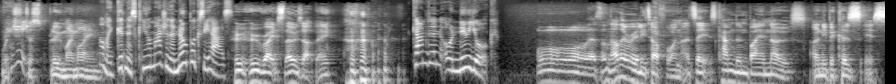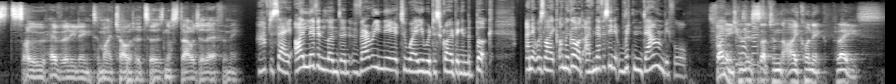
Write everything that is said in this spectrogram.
which Really? just blew my mind. Oh my goodness, can you imagine the notebooks he has? Who who writes those up, eh? Camden or New York? Oh, that's another really tough one. I'd say it's Camden by a nose, only because it's so heavily linked to my childhood, so there's nostalgia there for me. I have to say, I live in London, very near to where you were describing in the book, and it was like, oh my god, I've never seen it written down before. It's funny Um, because write it's such an iconic place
